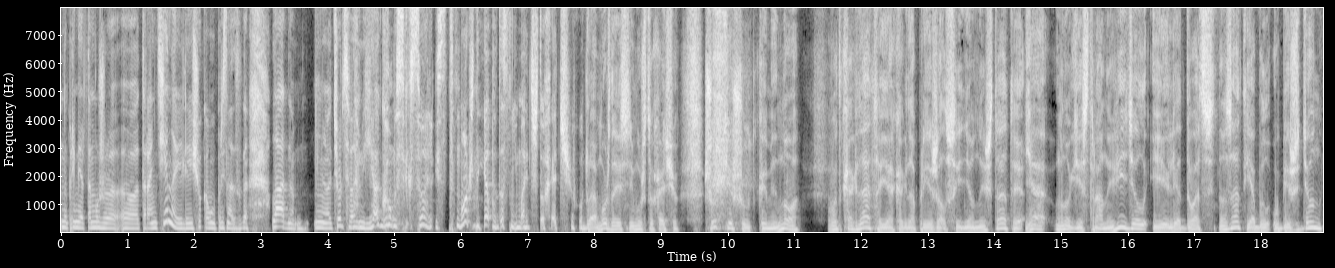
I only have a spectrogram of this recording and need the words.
например, тому же э, Тарантино или еще кому признаться. Ладно, черт с вами, я гомосексуалист можно я буду снимать, что хочу? Да, можно я сниму, что хочу. Шутки шутками, но вот когда-то я, когда приезжал в Соединенные Штаты, я многие страны видел, и лет 20 назад я был убежден,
